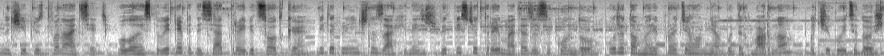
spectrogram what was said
вночі плюс 12, вологість повітря 53%. Вітер північно-західний зі швидкістю 3 метри за секунду. У Житомирі протягом дня буде хмарно, очікується дощ.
